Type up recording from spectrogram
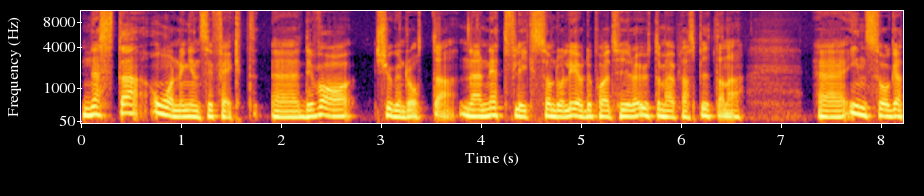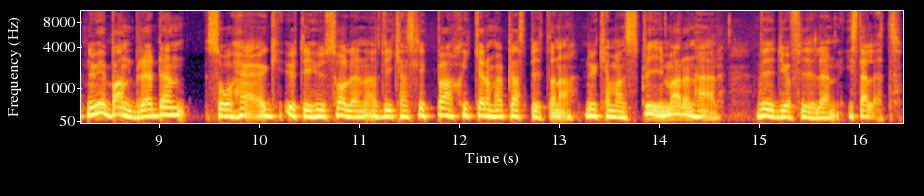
nästa ordningens effekt, eh, det var 2008 när Netflix, som då levde på att hyra ut de här plastbitarna, insåg att nu är bandbredden så hög ute i hushållen att vi kan slippa skicka de här plastbitarna. Nu kan man streama den här videofilen istället.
